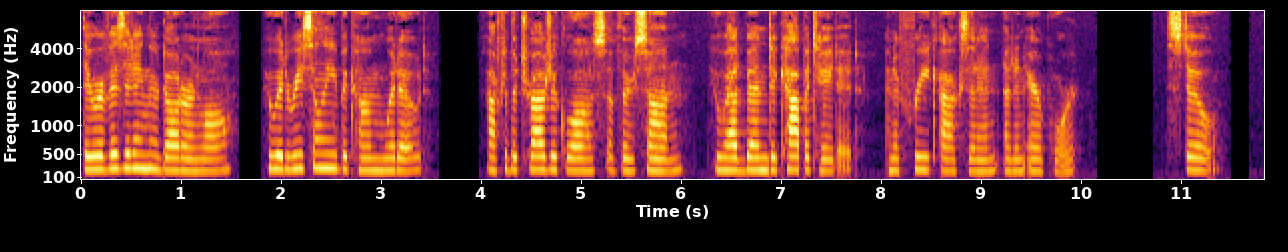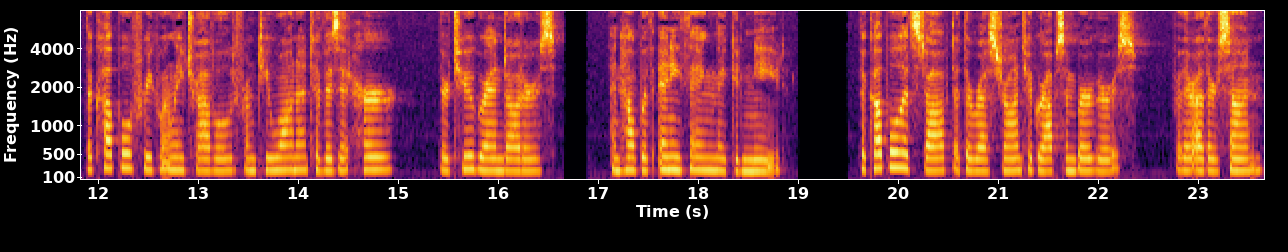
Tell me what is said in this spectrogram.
They were visiting their daughter in law, who had recently become widowed after the tragic loss of their son, who had been decapitated in a freak accident at an airport. Still, the couple frequently traveled from Tijuana to visit her their two granddaughters, and help with anything they could need. The couple had stopped at the restaurant to grab some burgers for their other son,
